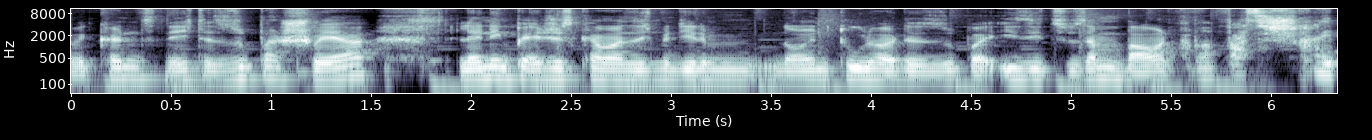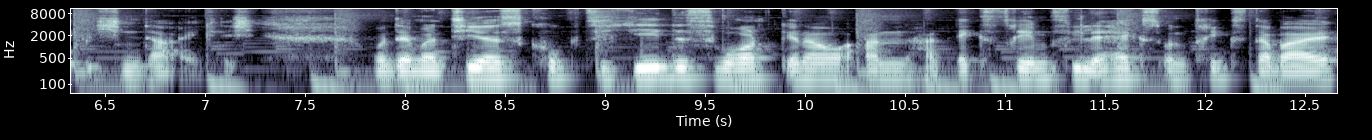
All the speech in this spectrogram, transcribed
wir können es nicht. Das ist super schwer. Landingpages kann man sich mit jedem neuen Tool heute super easy zusammenbauen. Aber was schreibe ich denn da eigentlich? Und der Matthias guckt sich jedes Wort genau an, hat extrem viele Hacks und Tricks dabei.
